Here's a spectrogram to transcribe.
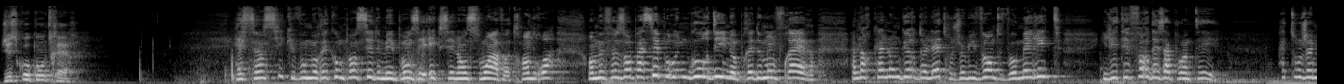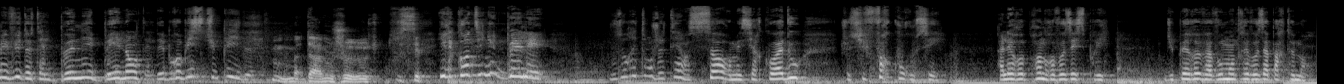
Jusqu'au contraire. Est-ce ainsi que vous me récompensez de mes bons et excellents soins à votre endroit, en me faisant passer pour une gourdine auprès de mon frère, alors qu'à longueur de lettres je lui vante vos mérites? Il était fort désappointé. A-t-on jamais vu de telles bennées bêlant telles des brebis stupides? Madame, je... Il continue de bêler Vous aurait-on jeté un sort, messire Coadou Je suis fort courroucé. Allez reprendre vos esprits. Dupéreux va vous montrer vos appartements.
